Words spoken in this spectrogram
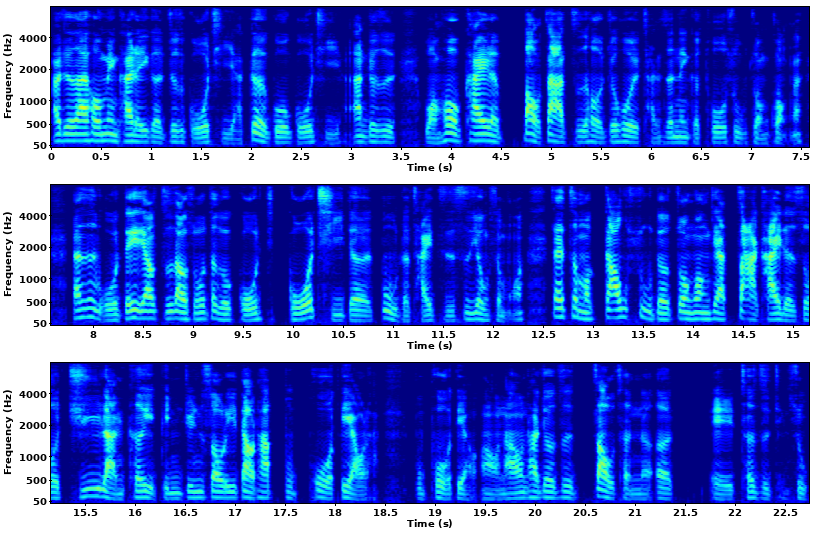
他就在后面开了一个，就是国旗啊，各国国旗啊，就是往后开了，爆炸之后就会产生那个脱速状况啊。但是我得要知道说，这个国国旗的布的材质是用什么，在这么高速的状况下炸开的时候，居然可以平均受力到它不破掉了，不破掉啊。然后它就是造成了呃，诶，车子减速，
